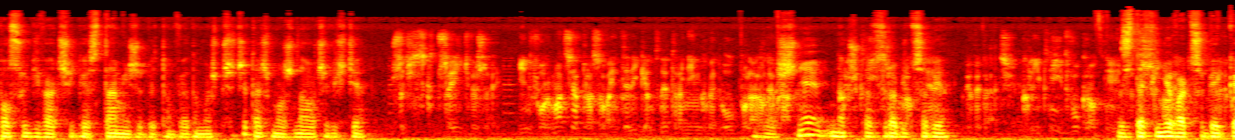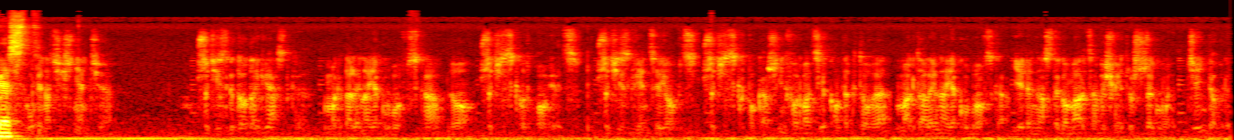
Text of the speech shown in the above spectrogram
posługiwać się gestami, żeby tą wiadomość przeczytać. Można oczywiście Przycisk przejdź wyżej. Informacja prasowa inteligentny trening pola Właśnie, na przykład zrobić sobie- zdefiniować sobie gest. Wybrać naciśnięcie. Przycisk dodaj gwiazdkę. Magdalena Jakubowska. Do. Przycisk odpowiedz. Przycisk więcej opcji. Przycisk pokaż informacje kontaktowe. Magdalena Jakubowska. 11 marca wyświetl szczegóły. Dzień dobry.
